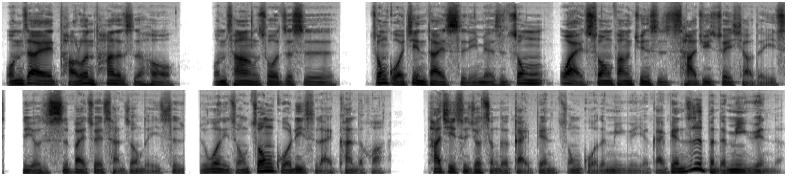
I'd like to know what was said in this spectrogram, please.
我们在讨论它的时候，我们常常说这是中国近代史里面是中外双方军事差距最小的一次，又是失败最惨重的一次。如果你从中国历史来看的话，它其实就整个改变中国的命运，也改变日本的命运了。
